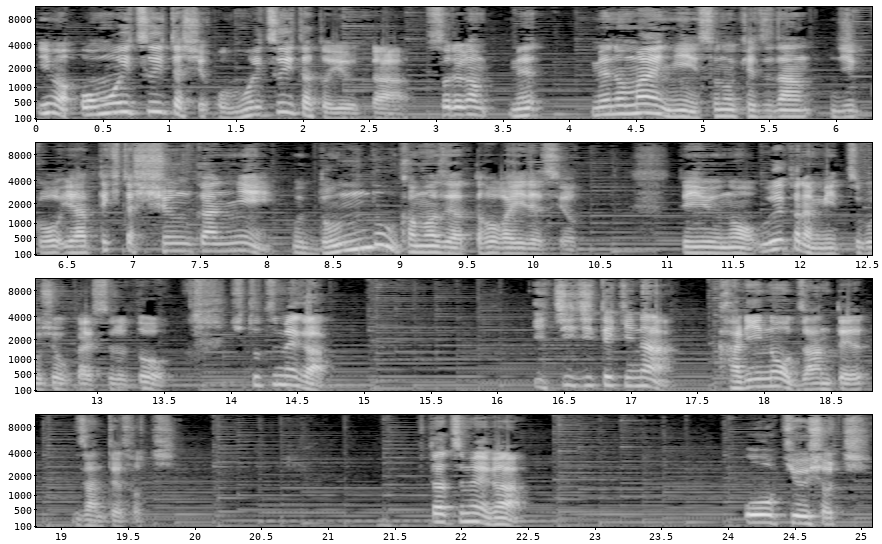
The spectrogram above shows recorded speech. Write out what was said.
今思いついたし、思いついたというか、それが目、目の前にその決断、実行やってきた瞬間に、どんどん構わずやった方がいいですよっていうのを上から3つご紹介すると、1つ目が、一時的な仮の暫定、暫定措置。2つ目が、応急処置。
